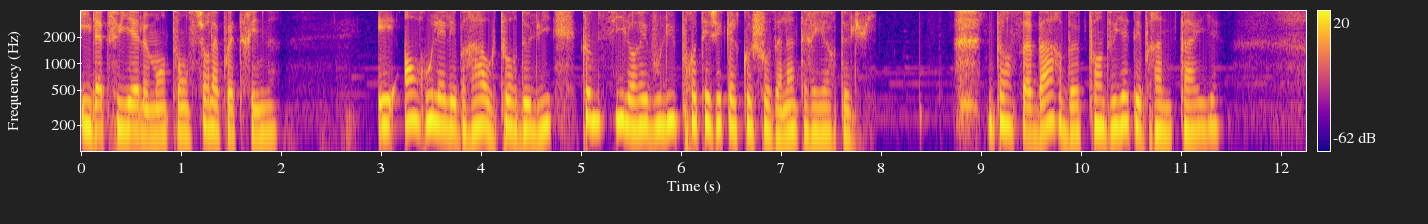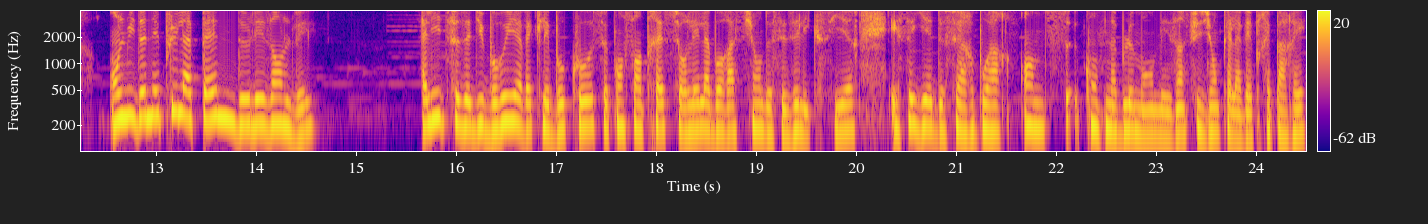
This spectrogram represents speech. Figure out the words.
il appuyait le menton sur la poitrine, et enroulait les bras autour de lui comme s'il aurait voulu protéger quelque chose à l'intérieur de lui. Dans sa barbe pendouillaient des brins de paille. On ne lui donnait plus la peine de les enlever. Alide faisait du bruit avec les bocaux, se concentrait sur l'élaboration de ses élixirs, essayait de faire boire Hans convenablement les infusions qu'elle avait préparées,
